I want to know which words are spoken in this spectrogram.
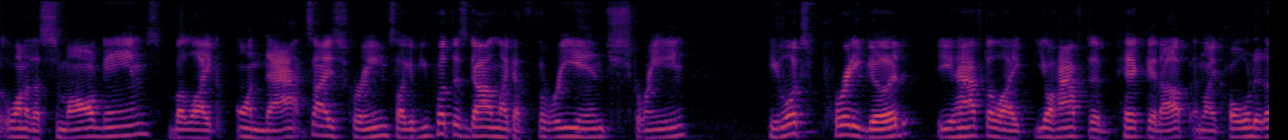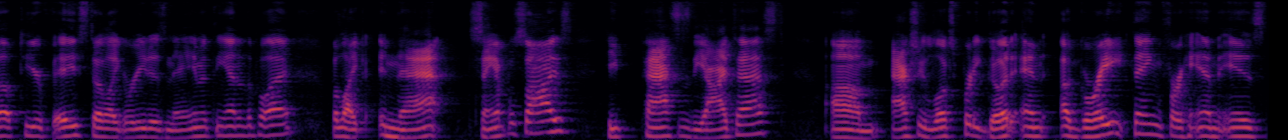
one of the small games, but like on that size screen. So like if you put this guy on like a three-inch screen, he looks pretty good. You have to like you'll have to pick it up and like hold it up to your face to like read his name at the end of the play. But like in that sample size, he passes the eye test um, actually looks pretty good. And a great thing for him is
